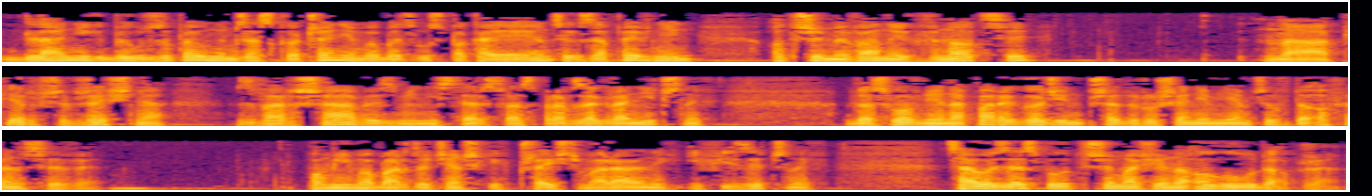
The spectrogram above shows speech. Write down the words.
dla nich był zupełnym zaskoczeniem wobec uspokajających zapewnień otrzymywanych w nocy na 1 września z Warszawy, z Ministerstwa Spraw Zagranicznych, dosłownie na parę godzin przed ruszeniem Niemców do ofensywy. Pomimo bardzo ciężkich przejść moralnych i fizycznych, cały zespół trzyma się na ogół dobrze.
